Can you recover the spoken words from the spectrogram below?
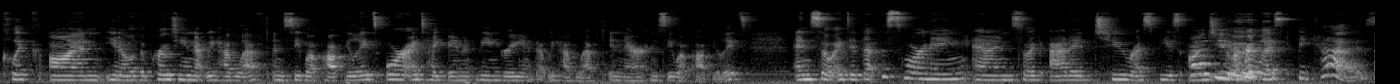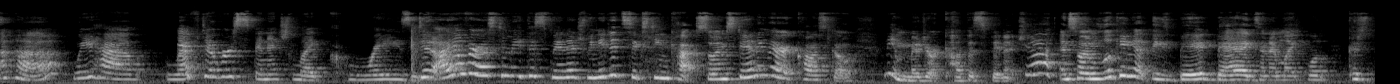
click on you know the protein that we have left and see what populates or i type in the ingredient that we have left in there and see what populates. And so i did that this morning and so i've added two recipes onto our list because Uh-huh. we have leftover spinach like crazy Did I overestimate the spinach? We needed 16 cups. So I'm standing there at Costco. I need to measure a cup of spinach. Yeah. And so I'm looking at these big bags and I'm like, well, because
